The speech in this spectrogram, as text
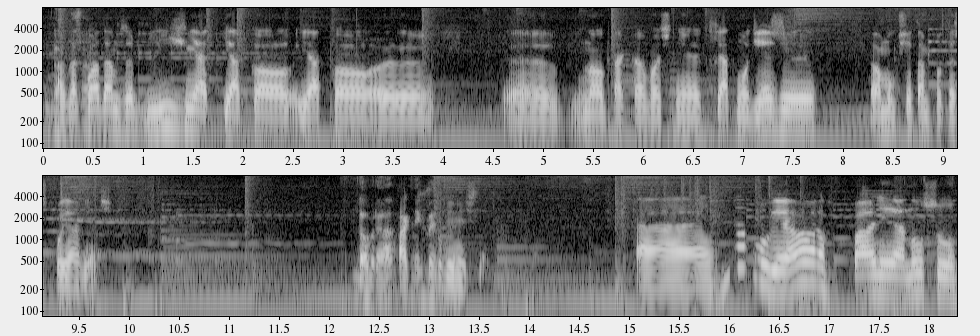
przewija. A Dobrze. zakładam, że bliźniak jako, jako e, e, no taka właśnie kwiat młodzieży, to mógł się tam też pojawiać. Dobra, Tak niech będzie. sobie myślę. Eee, no mówię, o panie Januszu,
